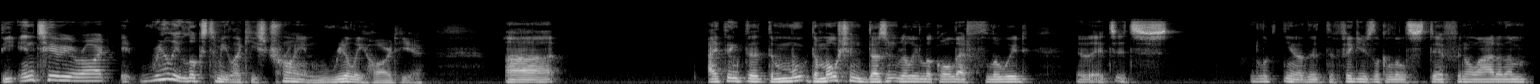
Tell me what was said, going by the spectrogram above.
The interior art, it really looks to me like he's trying really hard here. Uh, I think the the mo- the motion doesn't really look all that fluid. It's it's look you know the the figures look a little stiff in a lot of them.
